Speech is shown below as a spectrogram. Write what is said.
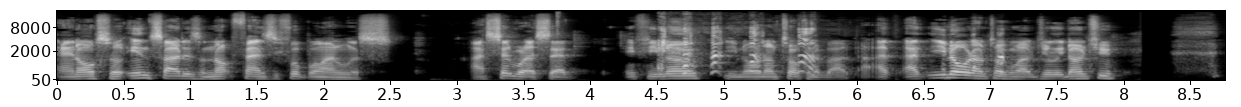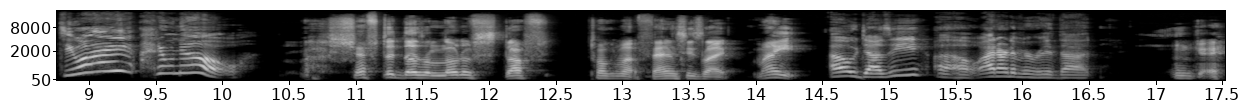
and also insiders are not fancy football analysts. I said what I said. If you know, you know what I'm talking about. I, I, you know what I'm talking about, Julie, don't you? do i i don't know Schefter does a lot of stuff talking about fantasies. Like, mate, oh does he oh i don't even read that okay,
